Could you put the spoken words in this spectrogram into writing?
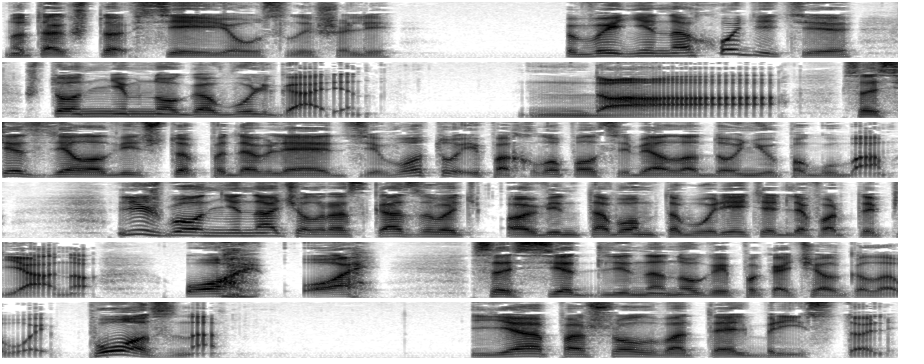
но так, что все ее услышали. «Вы не находите, что он немного вульгарен?» «Да...» Сосед сделал вид, что подавляет зевоту и похлопал себя ладонью по губам. Лишь бы он не начал рассказывать о винтовом табурете для фортепиано. «Ой, ой!» Сосед длинноногой покачал головой. «Поздно!» «Я пошел в отель «Бристоль»,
